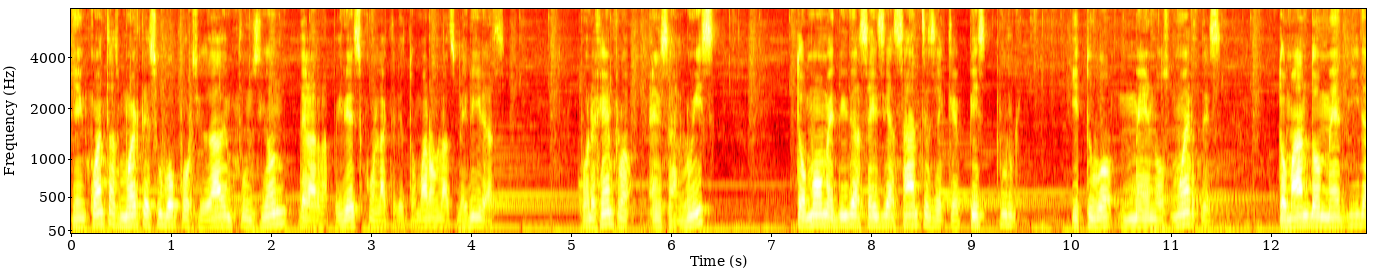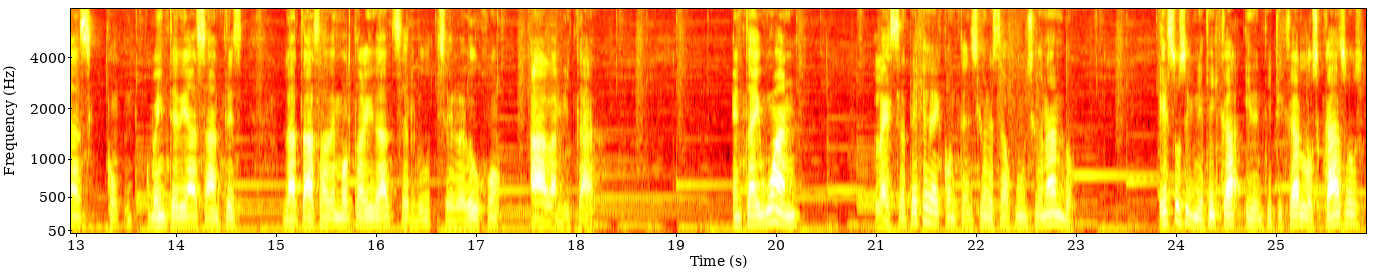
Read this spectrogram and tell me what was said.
y en cuántas muertes hubo por ciudad en función de la rapidez con la que se tomaron las medidas. Por ejemplo, en San Luis tomó medidas seis días antes de que Pittsburgh y tuvo menos muertes. Tomando medidas 20 días antes, la tasa de mortalidad se redujo a la mitad. En Taiwán, la estrategia de contención está funcionando. Eso significa identificar los casos,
